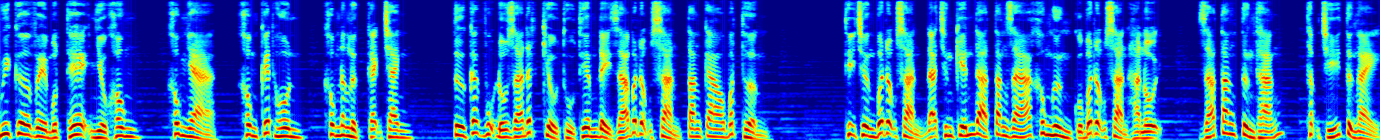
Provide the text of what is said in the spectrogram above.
Nguy cơ về một thế hệ nhiều không, không nhà, không kết hôn, không năng lực cạnh tranh. Từ các vụ đấu giá đất kiểu Thủ Thiêm đẩy giá bất động sản tăng cao bất thường. Thị trường bất động sản đã chứng kiến đà tăng giá không ngừng của bất động sản Hà Nội, giá tăng từng tháng, thậm chí từng ngày.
